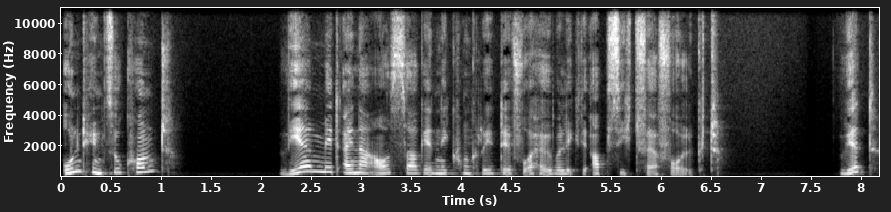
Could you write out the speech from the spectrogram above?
Und hinzu kommt, wer mit einer Aussage eine konkrete, vorher überlegte Absicht verfolgt, wird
